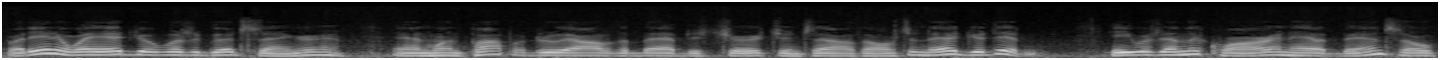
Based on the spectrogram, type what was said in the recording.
But anyway, Edgar was a good singer, and when Papa drew out of the Baptist church in South Austin, Edgar didn't. He was in the choir and had been, so,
